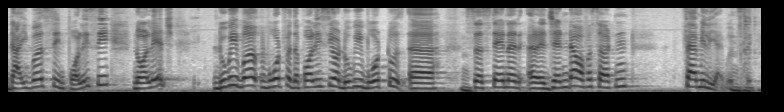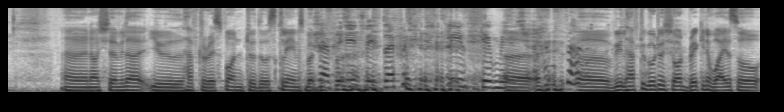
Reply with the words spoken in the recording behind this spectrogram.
diverse in policy, knowledge, do we work, vote for the policy or do we vote to uh, mm. sustain an, an, agenda of a certain family, I would mm -hmm. say. Uh, now, Shermila, you'll have to respond to those claims. But definitely, definitely. Please give me uh, a chance. uh, we'll have to go to a short break in a while, so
